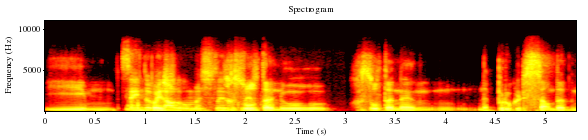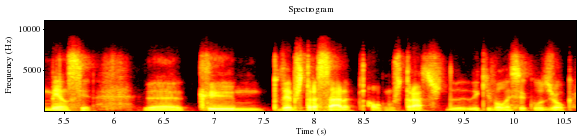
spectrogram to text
e Sem dúvida alguma. Resulta no resulta na, na progressão da demência eh, que podemos traçar alguns traços de, de equivalência com o Joker.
